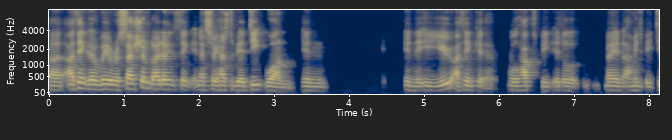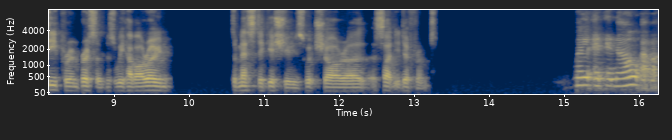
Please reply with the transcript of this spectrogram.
uh, I think there'll be a recession, but I don't think it necessarily has to be a deep one in in the EU. I think it will have to be, it'll may I mean to be deeper in Britain because we have our own domestic issues which are uh, slightly different. Well, and, and now I,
